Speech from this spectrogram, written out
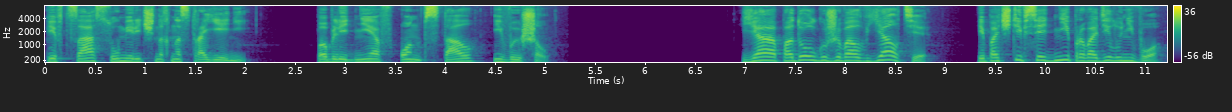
певца сумеречных настроений». Побледнев, он встал и вышел. Я подолгу жевал в Ялте и почти все дни проводил у него.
